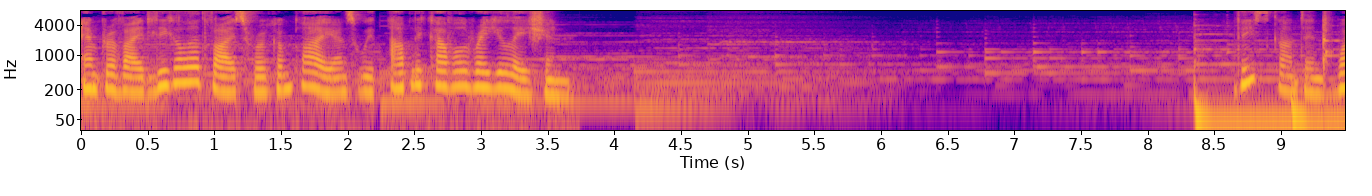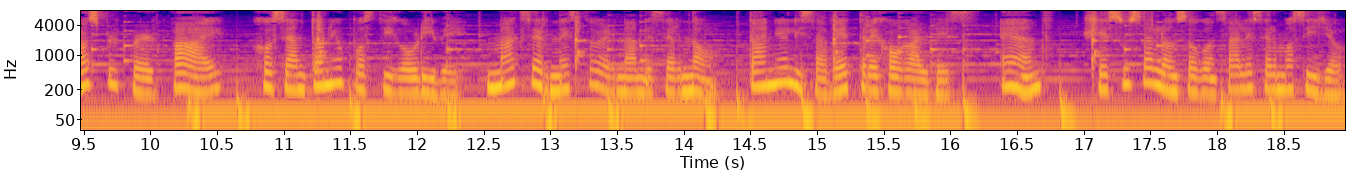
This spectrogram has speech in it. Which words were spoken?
and provide legal advice for compliance with applicable regulation. This content was prepared by José Antonio Postigo Uribe, Max Ernesto Hernández Hernó, Tania Elizabeth Trejo Galvez, and Jesus Alonso González Hermosillo,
